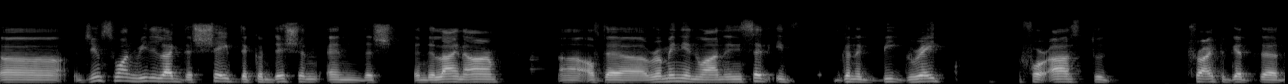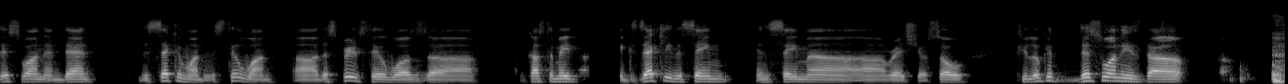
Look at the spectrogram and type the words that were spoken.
uh, Jim Swan really liked the shape, the condition, and the and the line arm uh, of the Romanian one, and he said it's gonna be great for us to try to get uh, this one. And then the second one, the steel one, uh, the spirit steel was uh, custom made exactly the same the same uh, uh, ratio. So if you look at this one is the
